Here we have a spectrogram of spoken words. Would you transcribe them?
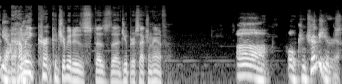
Yeah. Now, how yeah. many current contributors does the Jupiter section have? Uh oh, contributors.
